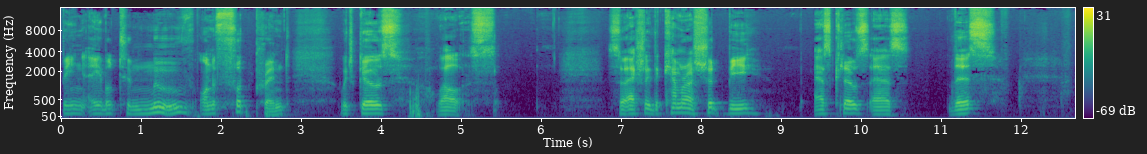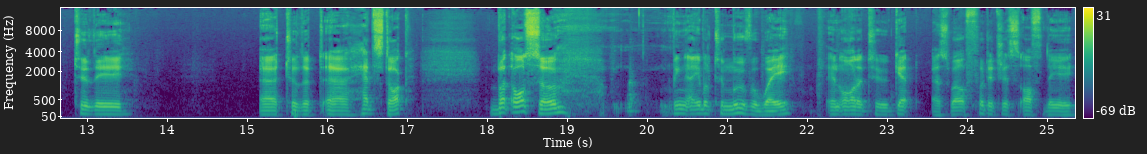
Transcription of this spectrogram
being able to move on a footprint which goes, well, so actually the camera should be as close as this to the uh, to the uh, headstock, but also being able to move away in order to get as well footages of the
